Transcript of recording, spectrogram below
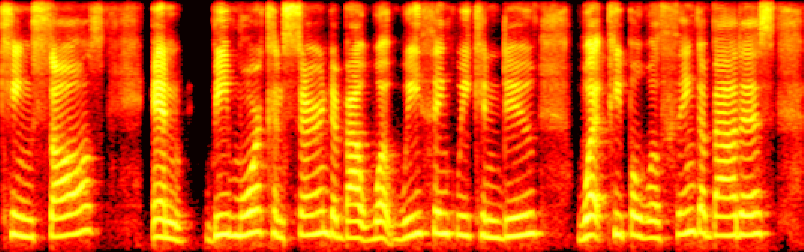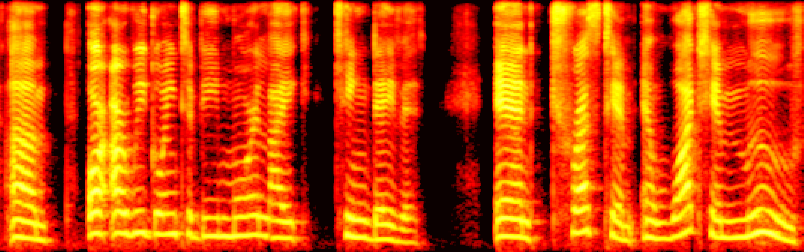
King Saul's and be more concerned about what we think we can do, what people will think about us? Um, or are we going to be more like King David? and trust him and watch him move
